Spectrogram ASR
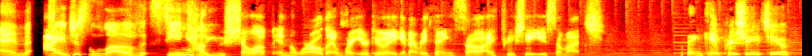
And I just love seeing how you show up in the world and what you're doing and everything. So I appreciate you so much. Thank you. Appreciate you.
